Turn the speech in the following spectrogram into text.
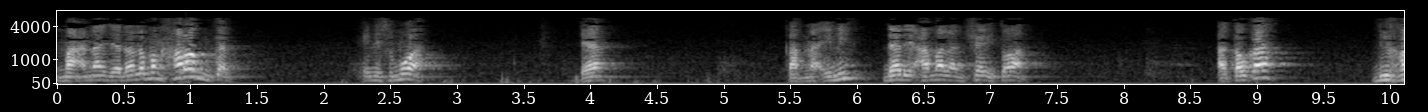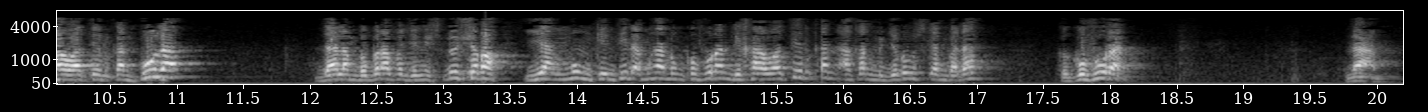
maknanya adalah mengharamkan ini semua. Ya. Karena ini dari amalan syaitan. Ataukah dikhawatirkan pula dalam beberapa jenis nusyrah yang mungkin tidak mengandung kufuran dikhawatirkan akan menjerumuskan pada kekufuran. Nah,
